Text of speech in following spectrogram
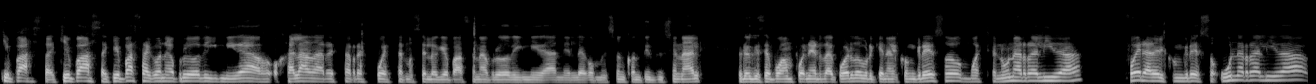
¿Qué pasa? ¿Qué pasa? ¿Qué pasa con la dignidad? Ojalá dar esa respuesta, no sé lo que pasa en la dignidad en la Convención Constitucional, pero que se puedan poner de acuerdo porque en el Congreso muestran una realidad, fuera del Congreso una realidad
